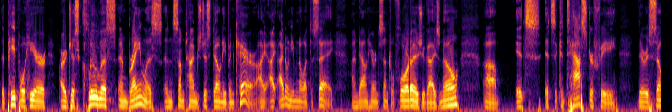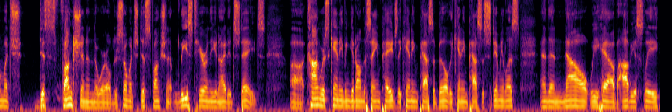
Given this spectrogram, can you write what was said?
The people here are just clueless and brainless and sometimes just don't even care. I, I, I don't even know what to say. I'm down here in Central Florida, as you guys know. Uh, it's, it's a catastrophe. There is so much dysfunction in the world. There's so much dysfunction, at least here in the United States. Uh, Congress can't even get on the same page. They can't even pass a bill. They can't even pass a stimulus. And then now we have, obviously,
